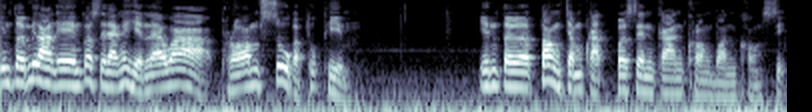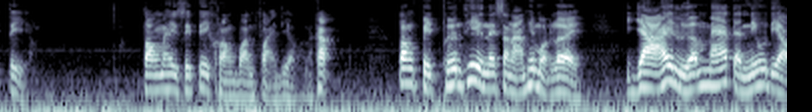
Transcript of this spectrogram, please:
อินเตอร์มิลานเองก็แสดงให้เห็นแล้วว่าพร้อมสู้กับทุกทีม อินเตอร์ต้องจำกัดเปอร์เซ็นต์การครองบอลของซิตี้ต้องไม่ให้ซิตี้ครองบอลฝ่ายเดียวนะครับ ต้องปิดพื้นที่ในสนามให้หมดเลย อย่าให้เหลือแม้แต่นิ้วเดียว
